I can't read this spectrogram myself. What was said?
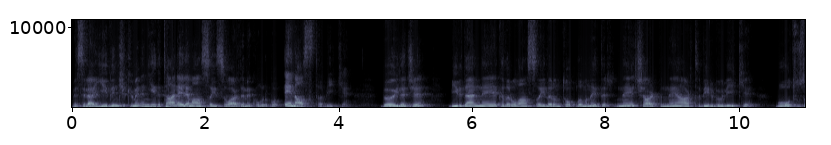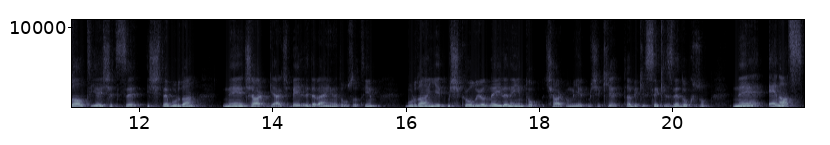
Mesela 7. kümenin 7 tane eleman sayısı var demek olur bu. En az tabii ki. Böylece birden n'ye kadar olan sayıların toplamı nedir? n çarpı n artı 1 bölü 2. Bu 36'ya eşitse işte buradan n çarpı gerçi belli de ben yine de uzatayım. Buradan 72 oluyor. Ne ile top çarpımı 72? Tabii ki 8 ile 9'un. n en az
